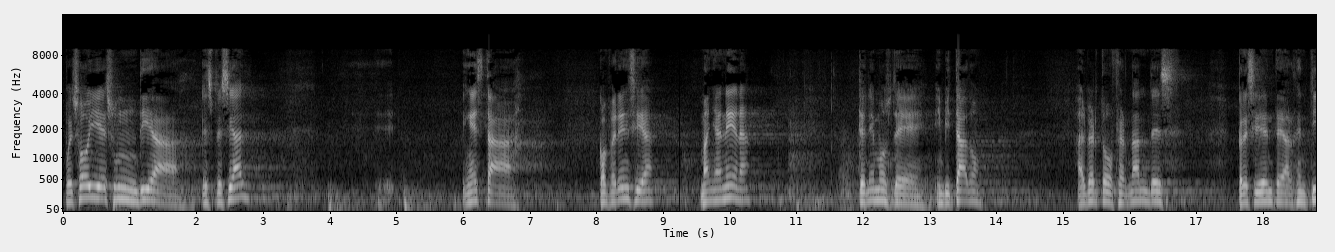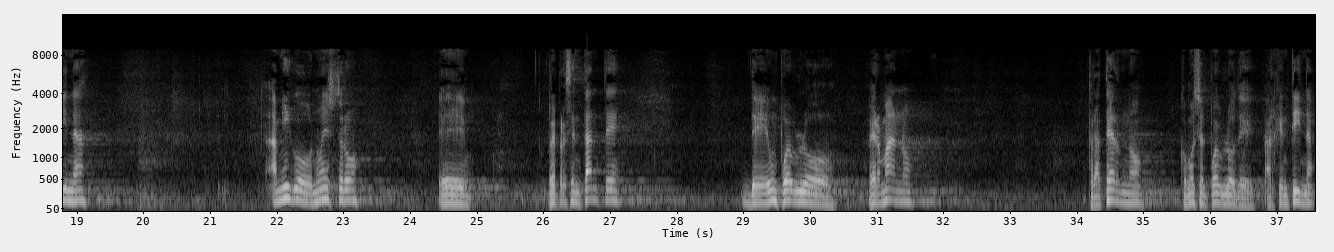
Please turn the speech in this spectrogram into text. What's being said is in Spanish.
Pues hoy es un día especial. En esta conferencia mañanera tenemos de invitado Alberto Fernández, presidente de Argentina, amigo nuestro, eh, representante de un pueblo hermano, fraterno, como es el pueblo de Argentina,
